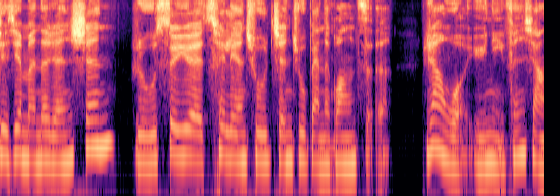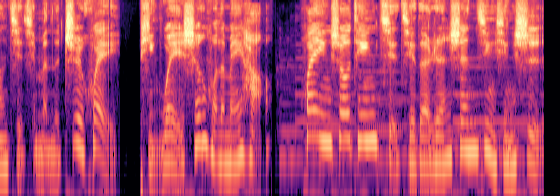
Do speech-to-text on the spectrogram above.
姐姐们的人生如岁月淬炼出珍珠般的光泽，让我与你分享姐姐们的智慧，品味生活的美好。欢迎收听姐姐的人生进行式。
